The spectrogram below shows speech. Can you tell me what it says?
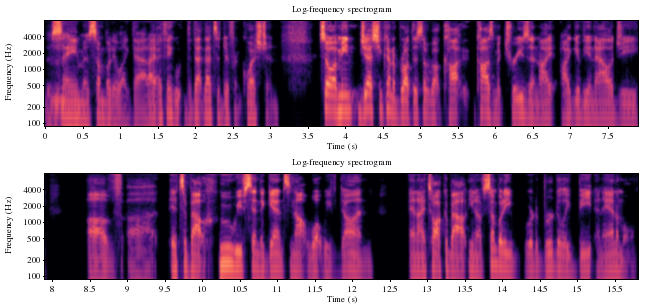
the mm-hmm. same as somebody like that, I, I, think that that's a different question. So, I mean, Jess, you kind of brought this up about co- cosmic treason. I I give the analogy of uh, it's about who we've sinned against, not what we've done. And I talk about, you know, if somebody were to brutally beat an animal,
